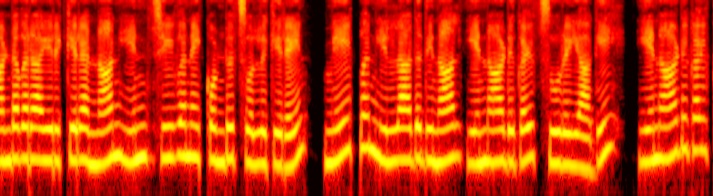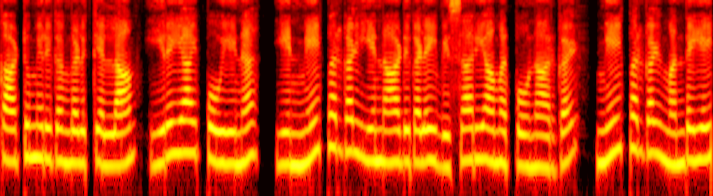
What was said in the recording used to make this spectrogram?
ஆண்டவராயிருக்கிற நான் என் ஜீவனைக் கொண்டு சொல்லுகிறேன் மேய்ப்பன் இல்லாததினால் என் ஆடுகள் சூறையாகி என் ஆடுகள் காட்டுமிருகங்களுக்கெல்லாம் இரையாய்ப் போயின. என் மேய்ப்பர்கள் என் ஆடுகளை விசாரியாமற் போனார்கள். மேய்ப்பர்கள் மந்தையை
